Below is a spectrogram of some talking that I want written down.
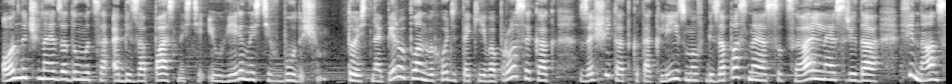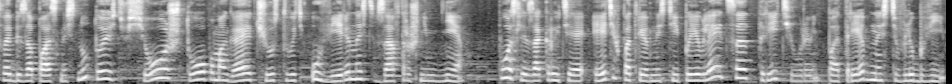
он начинает задумываться о безопасности и уверенности в будущем. То есть на первый план выходят такие вопросы, как защита от катаклизмов, безопасная социальная среда, финансовая безопасность, ну то есть все, что помогает чувствовать уверенность в завтрашнем дне. После закрытия этих потребностей появляется третий уровень – потребность в любви.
